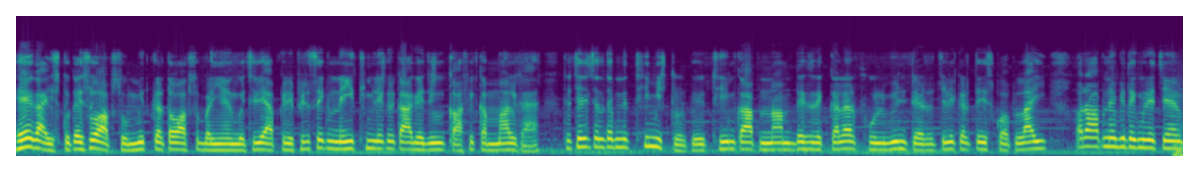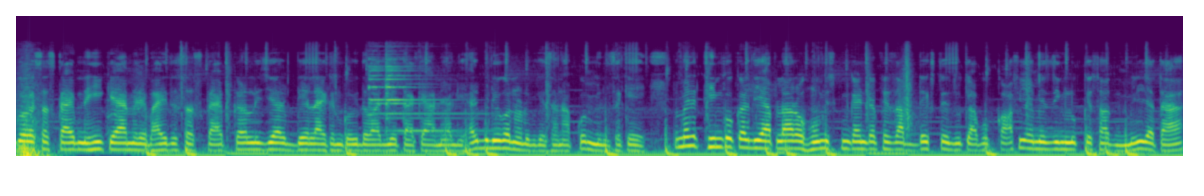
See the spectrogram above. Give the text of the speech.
हे गाइस तो कैसे हो आप सब? उम्मीद करता हूँ आप सब बढ़िया होंगे। चलिए, आपके लिए फिर से एक नई थीम लेकर के आ गए जो कि काफ़ी कमाल का है। तो चलिए, चलते अपने थीम स्टोर पे। थीम का आप नाम देख सकते कलरफुल विंटर तो चलिए करते हैं इसको अप्लाई और आपने अभी तक मेरे चैनल को अगर सब्सक्राइब नहीं किया है मेरे भाई तो सब्सक्राइब कर लीजिए और बेल आइकन को भी दबा दिए ताकि आने वाली हर वीडियो का नोटिफिकेशन आपको मिल सके। तो मैंने थीम को कर दिया अप्लाई और होम स्क्रीन का इंटरफेस आप देख सकते जो कि आपको काफ़ी अमेजिंग लुक के साथ मिल जाता है।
